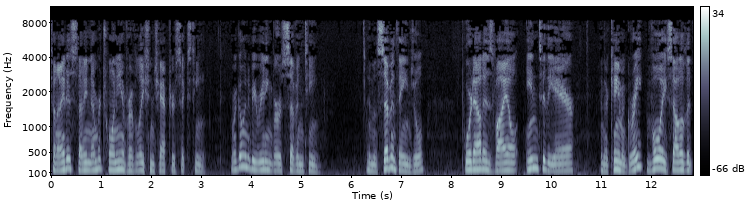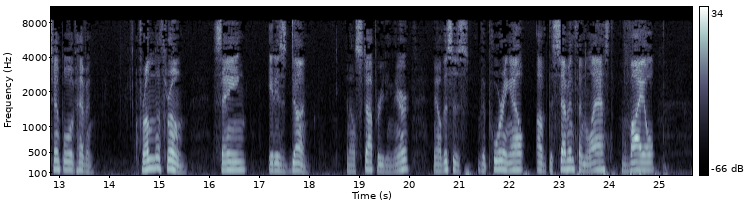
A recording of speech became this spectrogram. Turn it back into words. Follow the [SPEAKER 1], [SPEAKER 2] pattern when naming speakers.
[SPEAKER 1] Tonight is study number 20 of Revelation chapter 16. We're going to be reading verse 17. And the seventh angel poured out his vial into the air, and there came a great voice out of the temple of heaven from the throne saying, it is done. And I'll stop reading there. Now this is the pouring out of the seventh and last vial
